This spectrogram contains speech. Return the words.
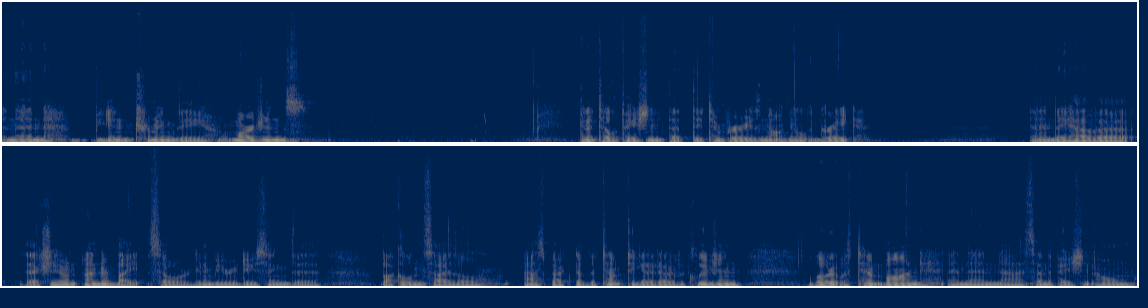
and then begin trimming the margins. Going to tell the patient that the temporary is not going to look great. And they have a, they actually have an underbite, so we're going to be reducing the buccal incisal aspect of the temp to get it out of occlusion load it with temp bond, and then uh, send the patient home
